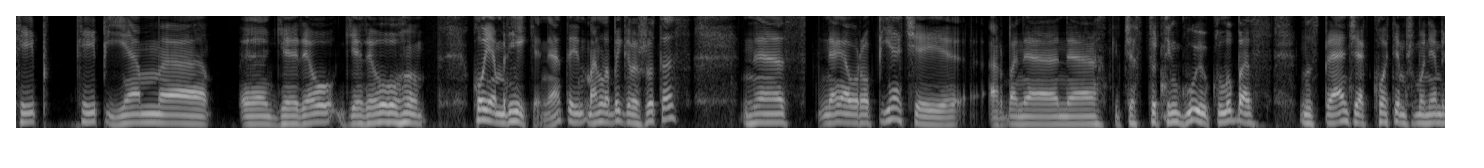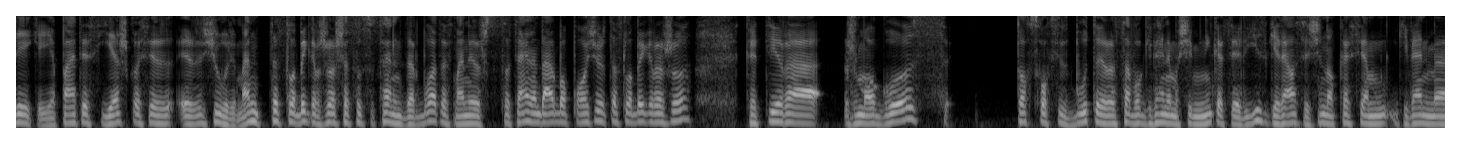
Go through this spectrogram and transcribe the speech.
kaip, kaip jiem e, e, geriau, geriau, ko jiem reikia, ne? Tai man labai gražu tas, nes ne europiečiai arba ne, ne kaip čia turtingųjų klubas nusprendžia, ko tiem žmonėm reikia. Jie patys ieškos ir, ir žiūri. Man tas labai gražu, aš esu socialinis darbuotojas, man ir socialinio darbo požiūrį tas labai gražu, kad yra žmogus toks, koks jis būtų, yra savo gyvenimo šeimininkas ir jis geriausiai žino, kas jam gyvenime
